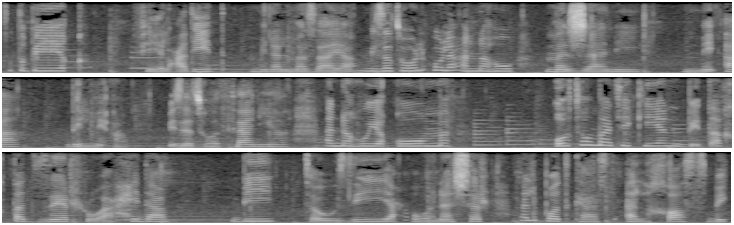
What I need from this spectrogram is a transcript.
تطبيق فيه العديد من المزايا. ميزته الأولى أنه مجاني مئة بالمئة. ميزته الثانية أنه يقوم أوتوماتيكيا بضغطة زر واحدة بتوزيع ونشر البودكاست الخاص بك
